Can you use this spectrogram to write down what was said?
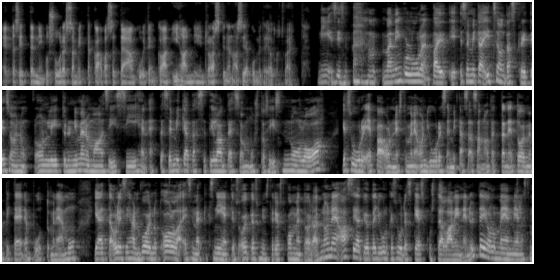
että sitten niin kuin suuressa mittakaavassa tämä on kuitenkaan ihan niin drastinen asia kuin mitä jotkut väittää. Niin siis mä niin kuin luulen, tai se mitä itse on tässä kritisoinut, on liittynyt nimenomaan siis siihen, että se mikä tässä tilanteessa on musta siis noloa, ja suuri epäonnistuminen on juuri se, mitä sä sanot, että ne toimenpiteiden puuttuminen ja muu. Ja että olisihan voinut olla esimerkiksi niin, että jos oikeusministeriöstä kommentoidaan, että no ne asiat, joita julkisuudessa keskustellaan, niin ne nyt ei ollut meidän mielestä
